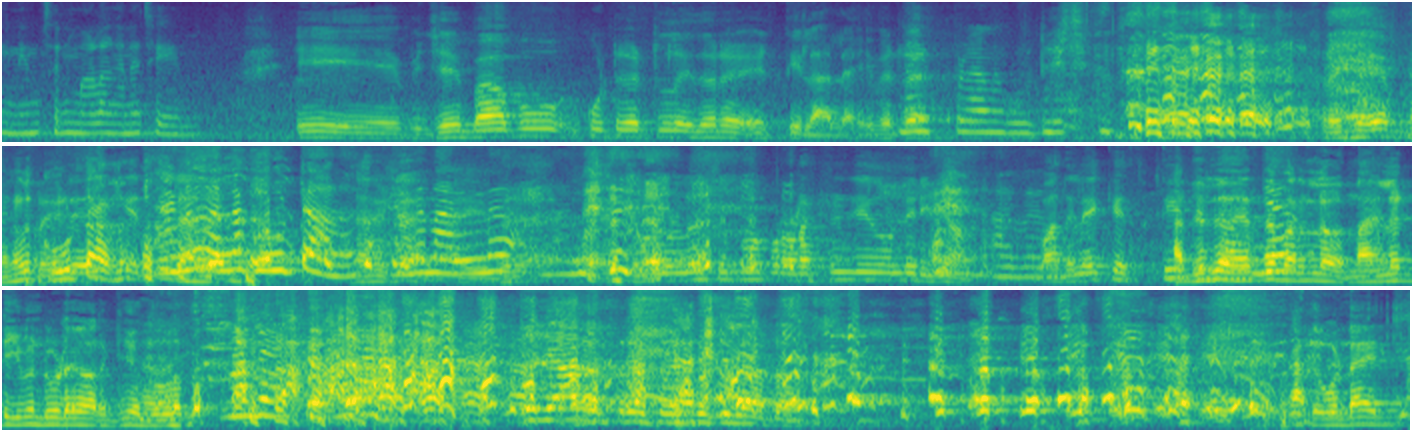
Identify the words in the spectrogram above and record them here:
ഇനിയും സിനിമകൾ അങ്ങനെ ചെയ്യുന്നു. ഈ വിജയബാബു കൂട്ടുകെട്ടിൽ ഇതുവരെ എത്തിയില്ല അല്ലേ? ഇവരുടെ ഇപ്പോഴാണ് കൂട്ടുകെട്ട് പ്രൊഡക്ഷൻ ചെയ്തുകൊണ്ടിരിക്കുകയാണ് അതിലേക്ക് എത്തി പറഞ്ഞല്ലോ നല്ല ടീമിന്റെ കൂടെ വർക്ക് ചെയ്യുന്നുള്ളത് ഞാൻ അത്ര ശ്രദ്ധിച്ചില്ല കേട്ടോ. അതുകൊണ്ടായിരിക്കും.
